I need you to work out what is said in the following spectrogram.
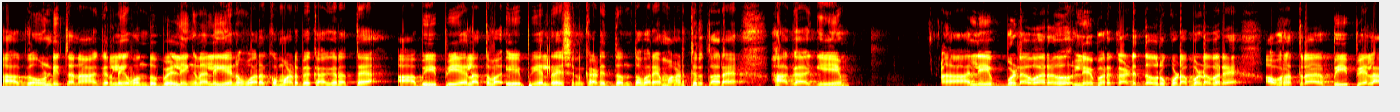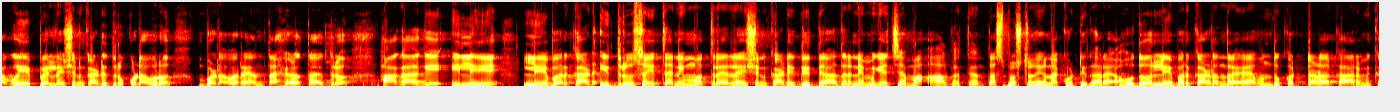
ಆ ಗೌಂಡಿತನ ಆಗಿರಲಿ, ಒಂದು ಬಿಲ್ಡಿಂಗ್ನಲ್ಲಿ ಏನು ವರ್ಕ್ ಮಾಡಬೇಕಾಗಿರತ್ತೆ, ಆ ಬಿ ಪಿ ಎಲ್ ಅಥವಾ A P L ration card ಇದ್ದಂಥವರೇ ಮಾಡ್ತಿರ್ತಾರೆ. ಹಾಗಾಗಿ ಅಲ್ಲಿ ಬಡವರು ಲೇಬರ್ ಕಾರ್ಡ್ ಇದ್ದವರು ಕೂಡ ಬಡವರೇ. ಅವ್ರ ಹತ್ರ ಬಿ ಪಿ ಎಲ್ ಹಾಗೂ A P L ration card ಇದ್ದರೂ ಕೂಡ ಅವರು ಬಡವರೇ ಅಂತ ಹೇಳ್ತಾ ಇದ್ರು. ಹಾಗಾಗಿ ಇಲ್ಲಿ ಲೇಬರ್ ಕಾರ್ಡ್ ಇದ್ದರೂ ಸಹಿತ ನಿಮ್ಮ ಹತ್ರ ರೇಷನ್ ಕಾರ್ಡ್ ಇದ್ದಿದ್ದೆ ಆದರೆ ನಿಮಗೆ ಜಮಾ ಆಗತ್ತೆ ಅಂತ ಸ್ಪಷ್ಟನೆಯನ್ನು ಕೊಟ್ಟಿದ್ದಾರೆ. ಹೌದು ಲೇಬರ್ ಕಾರ್ಡ್ ಅಂದರೆ ಒಂದು ಕಟ್ಟಡ ಕಾರ್ಮಿಕ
